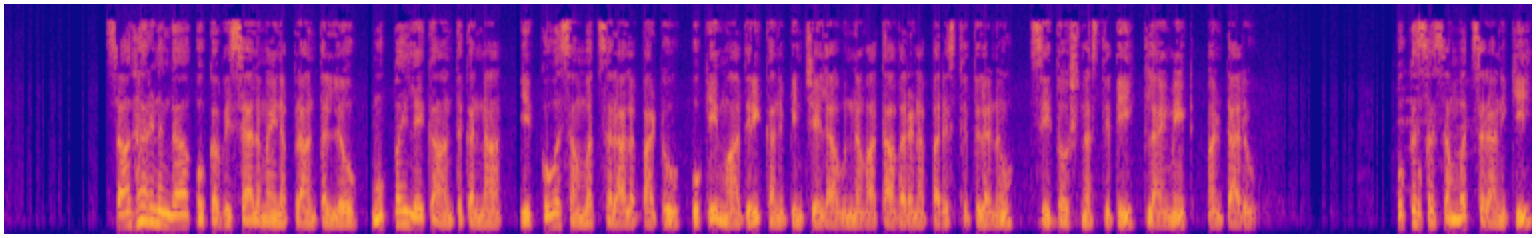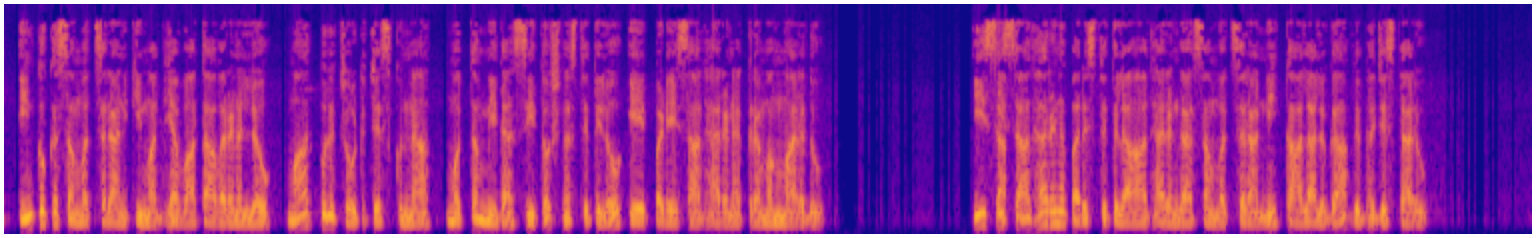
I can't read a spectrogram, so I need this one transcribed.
సాధారణంగా ఒక విశాలమైన ప్రాంతంలో ముప్పై లేక అంతకన్నా ఎక్కువ సంవత్సరాల పాటు ఒకే మాదిరి కనిపించేలా ఉన్న వాతావరణ పరిస్థితులను శీతోష్ణ స్థితి క్లైమేట్ అంటారు. ఒక సంవత్సరానికి ఇంకొక సంవత్సరానికి మధ్య వాతావరణంలో మార్పులు చోటు చేసుకున్న మొత్తం మీద శీతోష్ణ స్థితిలో ఏర్పడే సాధారణ క్రమం మారదు. ఈ సాధారణ పరిస్థితుల ఆధారంగా సంవత్సరాన్ని కాలాలుగా విభజిస్తారు.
